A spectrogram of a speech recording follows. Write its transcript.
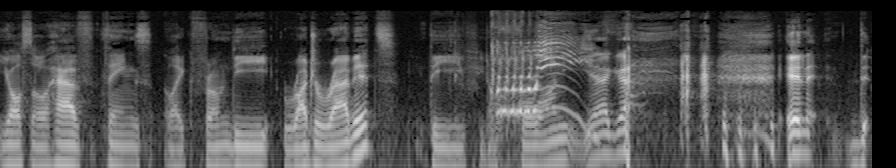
You also have things like from the Roger Rabbit, the you know full on yeah, go- and th-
